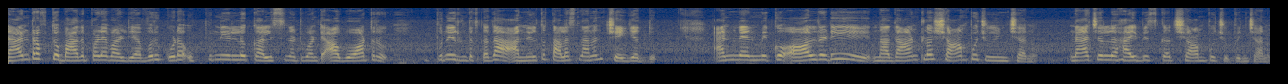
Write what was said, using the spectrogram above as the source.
డాండ్రఫ్తో బాధపడే వాళ్ళు ఎవరు కూడా ఉప్పు నీళ్ళు కలిసినటువంటి ఆ వాటర్ ఉప్పు నీరు ఉంటుంది కదా ఆ నీళ్ళతో తల స్నానం చెయ్యొద్దు. అండ్ నేను మీకు ఆల్రెడీ నా దాంట్లో షాంపూ చూపించాను న్యాచురల్ హైబిస్కస్ షాంపూ చూపించాను.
